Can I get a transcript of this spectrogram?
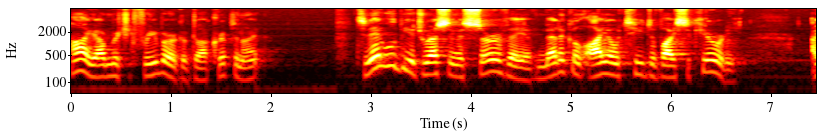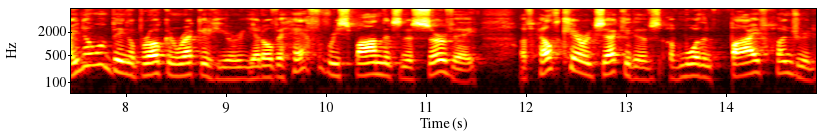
Hi, I'm Richard Freiberg of Dark Cryptonite. Today we'll be addressing a survey of medical IoT device security. I know I'm being a broken record here, yet over half of respondents in a survey of healthcare executives of more than 500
